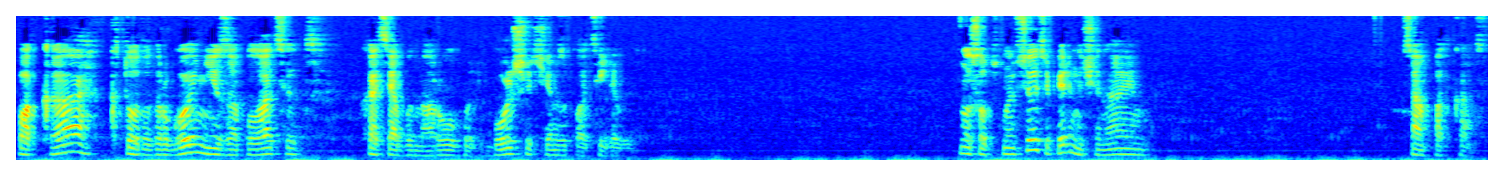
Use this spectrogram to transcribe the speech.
пока кто-то другой не заплатит хотя бы на рубль больше, чем заплатили вы. Ну, собственно, все. Теперь начинаем сам подкаст.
